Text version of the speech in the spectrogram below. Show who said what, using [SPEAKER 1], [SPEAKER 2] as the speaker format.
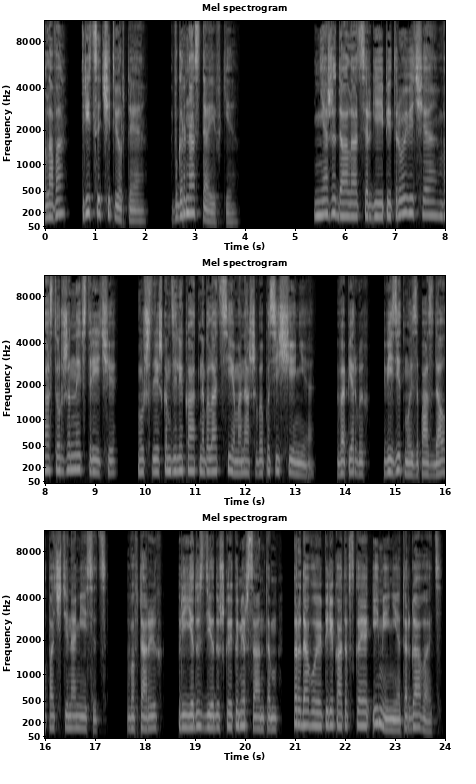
[SPEAKER 1] Глава 34. В Горностаевке. Не ожидала от Сергея Петровича восторженной встречи. Уж слишком деликатна была тема нашего посещения. Во-первых, визит мой запоздал почти на месяц. Во-вторых, приеду с дедушкой-коммерсантом родовое Перекатовское имение торговать.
